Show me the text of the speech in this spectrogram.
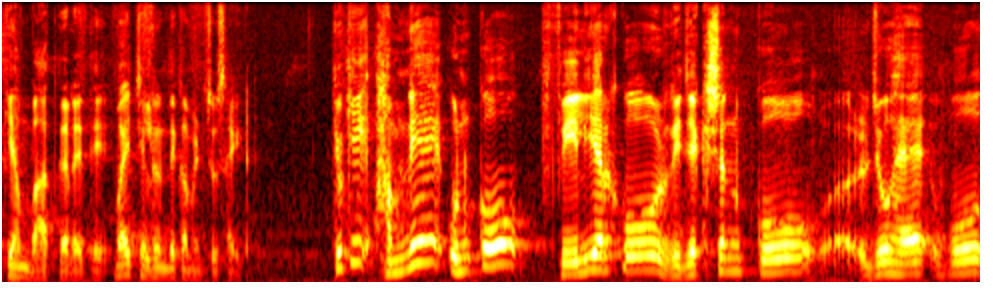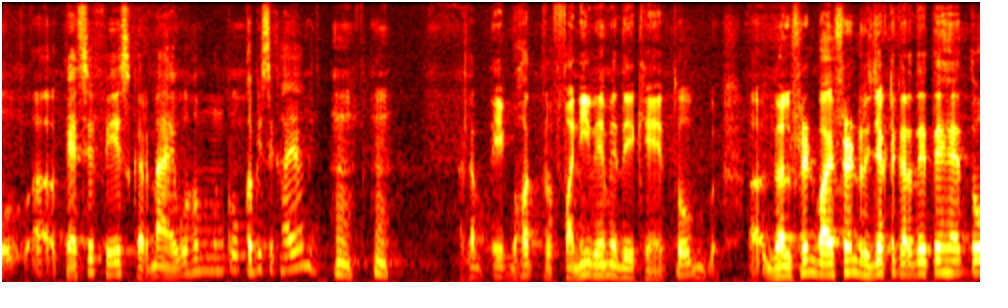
की हम बात कर रहे थे why children they commit suicide क्योंकि हमने उनको फेलियर को रिजेक्शन को जो है वो कैसे फेस करना है वो हम उनको कभी सिखाया नहीं। मतलब एक बहुत फनी वे में देखें तो गर्लफ्रेंड बॉयफ्रेंड रिजेक्ट कर देते हैं तो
